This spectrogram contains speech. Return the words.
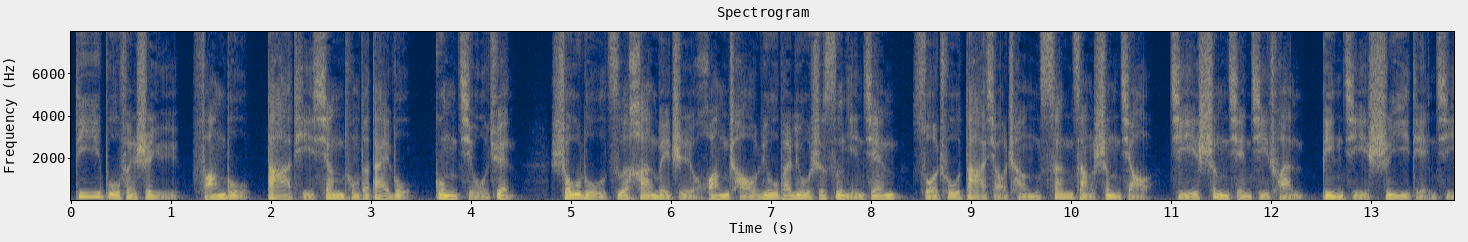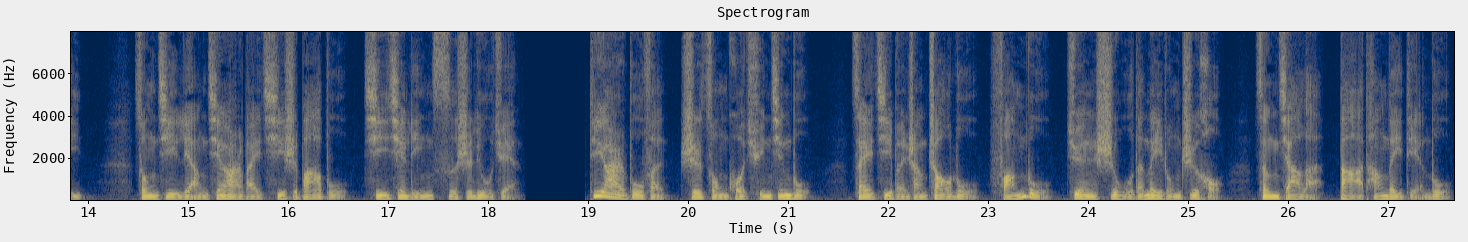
第一部分是与房录大体相同的带录，共九卷，收录自汉魏至黄朝六百六十四年间所出大小乘三藏圣教及圣贤集传，并集诗意典籍，总计两千二百七十八部七千零四十六卷。第二部分是总括群经录，在基本上照录房录卷十五的内容之后，增加了大唐内典录、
